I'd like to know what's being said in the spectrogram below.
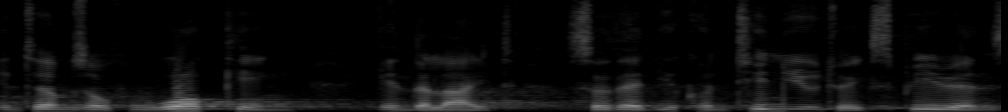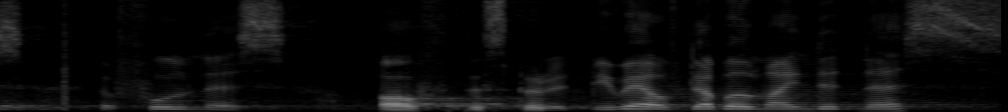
in terms of walking in the light, so that you continue to experience the fullness of the spirit. Beware of double-mindedness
